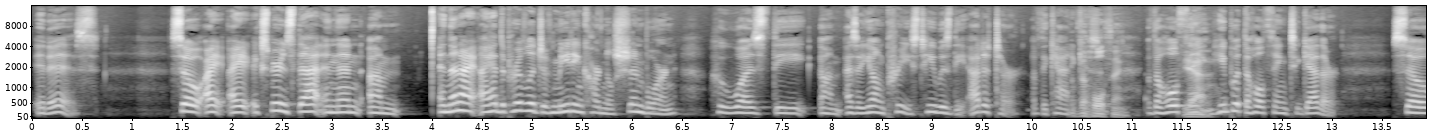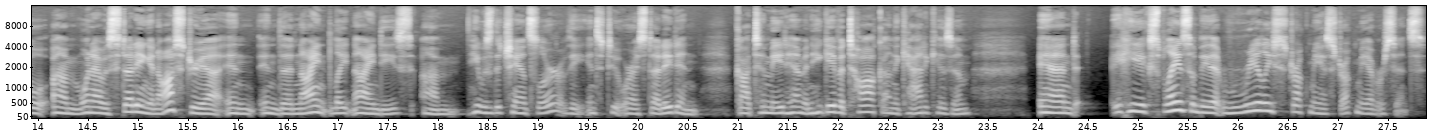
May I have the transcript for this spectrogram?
it is. So I, I experienced that and then um, and then I, I had the privilege of meeting Cardinal Schönborn, who was the um, as a young priest, he was the editor of the catechism. The whole thing. Of the whole thing. Yeah. He put the whole thing together. So um, when I was studying in Austria in in the nine, late '90s, um, he was the chancellor of the institute where I studied, and got to meet him. And he gave a talk on the Catechism, and he explained something that really struck me, has struck me ever since.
